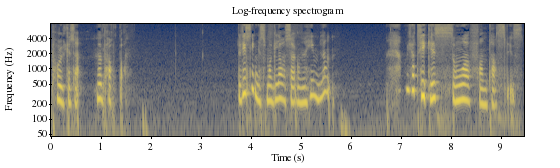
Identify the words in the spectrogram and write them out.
pojken så här, men pappa. Det finns ingen som har glasögon i himlen. Och jag tycker det är så fantastiskt.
